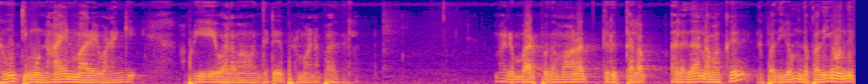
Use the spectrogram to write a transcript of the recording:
அறுபத்தி மூணு நாயன்மாரை வணங்கி அப்படியே வளமாக வந்துட்டு பெருமானை பார்த்துக்கலாம் ரொம்ப அற்புதமான திருத்தலம். அதில் தான் நமக்கு இந்த பதிகம் இந்த பதிகம் வந்து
